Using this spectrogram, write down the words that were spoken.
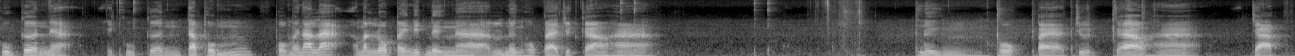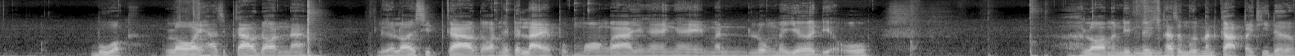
Google เนี่ย ไอ้ Google แต่ผมผมไม่นั่นละ มันลบไปนิดนึงนะฮะห นึ่งหกแปดจุดเก้าห้าหนึ่งหกแปดจุดเก้าห้าจากบวกร้อยห้าสิบเก้าดอลนะ เหลือร้อยสิบเก้าดอลไม่เป็นไร ผมมองว่ายังไงยังไงมันลงไม่เยอะเดี๋ยว รอมันนิดนึง ถ้าสมมุติมันกลับไปที่เดิม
